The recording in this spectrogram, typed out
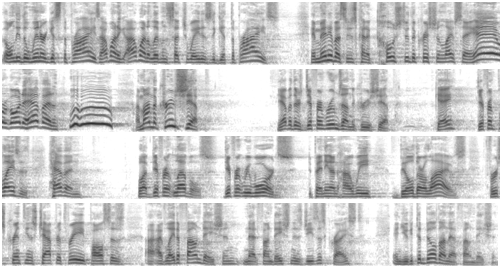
only the winner gets the prize. I want to, I want to live in such a way as to get the prize. And many of us are just kind of coast through the Christian life saying, hey, we're going to heaven. Woohoo! I'm on the cruise ship. Yeah, but there's different rooms on the cruise ship. Okay? Different places. Heaven will have different levels, different rewards, depending on how we build our lives. 1 Corinthians chapter 3, Paul says, I've laid a foundation, and that foundation is Jesus Christ, and you get to build on that foundation.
